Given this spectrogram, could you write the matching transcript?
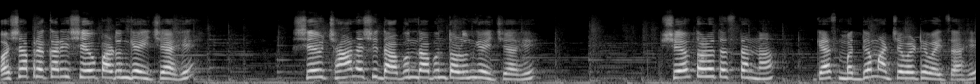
अशा प्रकारे शेव पाडून घ्यायची आहे. शेव छान अशी दाबून दाबून तळून घ्यायची आहे. शेव तळत असताना गॅस मध्यम आचेवर ठेवायचा आहे.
